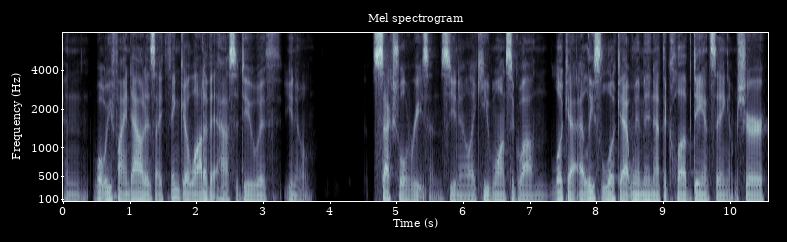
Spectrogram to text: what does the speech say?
and what we find out is I think a lot of it has to do with, you know, sexual reasons, you know, like he wants to go out and look at at least look at women at the club dancing. I'm sure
